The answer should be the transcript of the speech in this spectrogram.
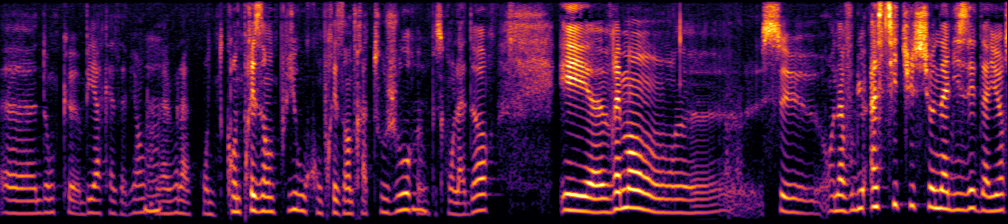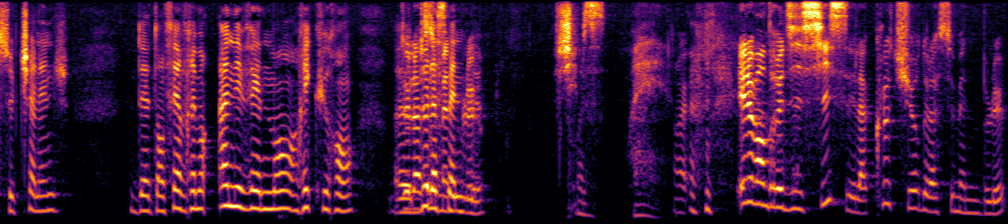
Euh, donc euh, Béa Casabian, mm. euh, voilà, qu'on ne présente plus ou qu'on présentera toujours mm. parce qu'on l'adore. Et vraiment, on, a voulu institutionnaliser d'ailleurs ce challenge, d'en faire vraiment un événement récurrent de la, semaine, bleue. Et le vendredi 6, c'est la clôture de la semaine bleue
